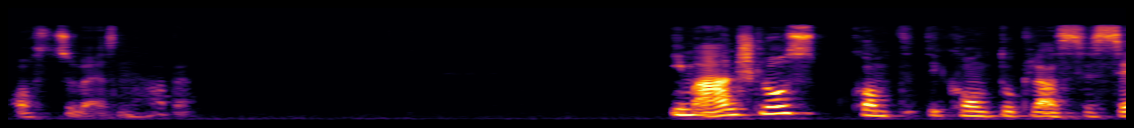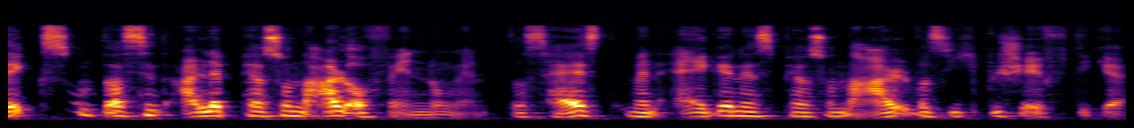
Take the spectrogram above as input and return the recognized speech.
auszuweisen habe. Im Anschluss kommt die Kontoklasse 6 und das sind alle Personalaufwendungen. Das heißt, mein eigenes Personal, was ich beschäftige,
